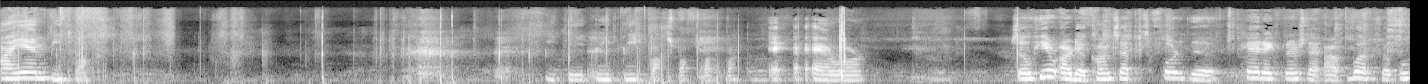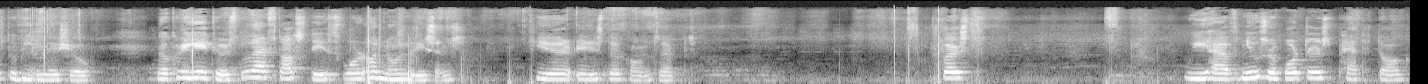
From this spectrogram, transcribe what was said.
I am beatbox. Beat, beat, beat, beat, box, box, box, box. E- error. So here are the concepts for the characters that are, were supposed to be in the show. The creators left us this for unknown reasons. Here is the concept. First, we have news reporter's pet dog,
